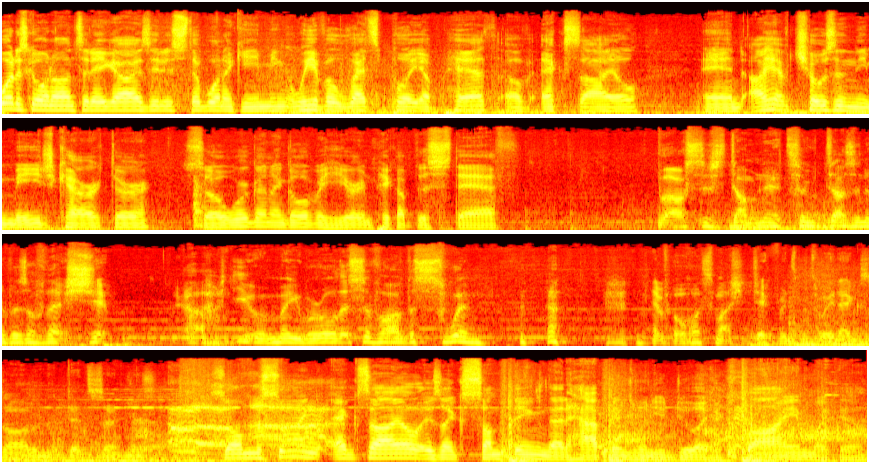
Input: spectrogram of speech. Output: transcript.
What is going on today, guys? It is Step On It Gaming. We have a Let's Play a Path of Exile, and I have chosen the mage character. So we're gonna go over here and pick up this staff. Bastards dumped near two dozen of us off that ship. Uh, you and me were all that survived the swim. Never was much difference between exile and the dead sentence. So I'm assuming exile is like something that happens when you do like a crime, like a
